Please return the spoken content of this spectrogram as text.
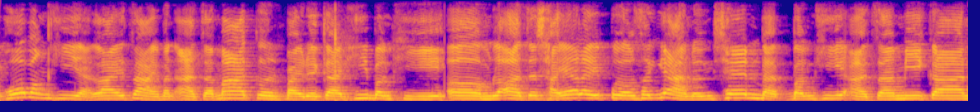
เพราะบางทีอะรายจ่ายมันอาจจะมากเกินไปโดยการที่บางทีเออเราอาจจะใช้อะไรเปลืองสักอย่างหนึ่งเช่น แบบบางทีอาจจะมีการ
